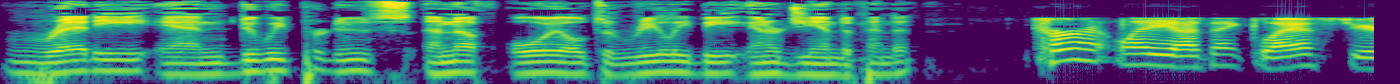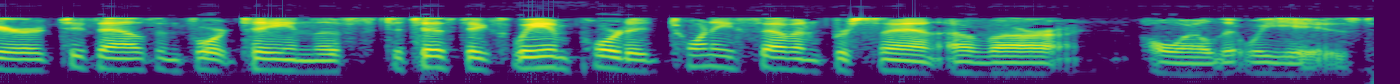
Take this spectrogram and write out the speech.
ready and do we produce enough oil to really be energy independent? Currently, I think last year, 2014, the statistics, we imported 27% of our oil that we used,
